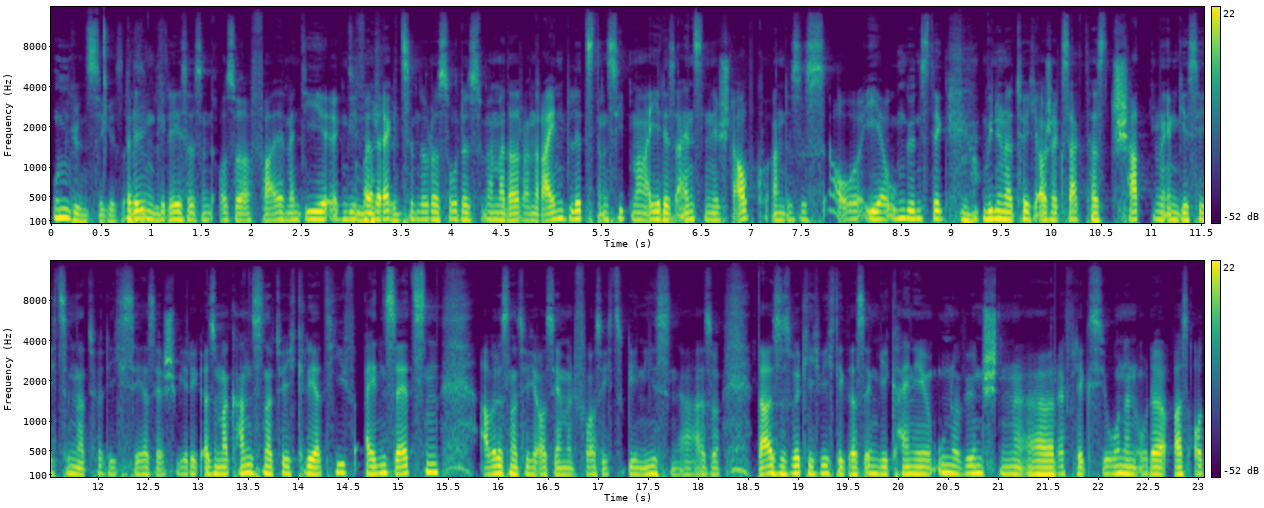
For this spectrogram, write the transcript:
ungünstig ist. Also Brillengläser sind auch so ein Fall. Wenn die irgendwie verdreckt sind oder so, dass wenn man daran reinblitzt, dann sieht man jedes einzelne Staubkorn. Das ist auch eher ungünstig. Mhm. Und wie du natürlich auch schon gesagt hast, Schatten im Gesicht sind natürlich sehr, sehr schwierig. Also man kann es natürlich kreativ einsetzen, aber das ist natürlich auch sehr mit Vorsicht zu genießen. Ja. Also da ist es wirklich wichtig, dass irgendwie keine unerwünschten äh, Reflexionen oder was auch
